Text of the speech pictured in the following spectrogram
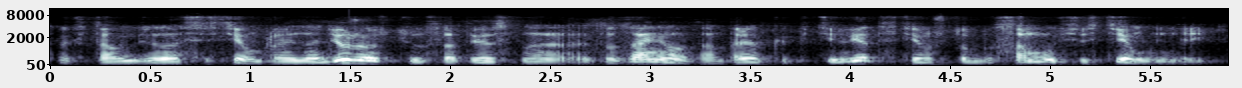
То есть там, где у нас система управления надежностью, соответственно, это заняло там порядка пяти лет с тем, чтобы саму систему внедрить.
